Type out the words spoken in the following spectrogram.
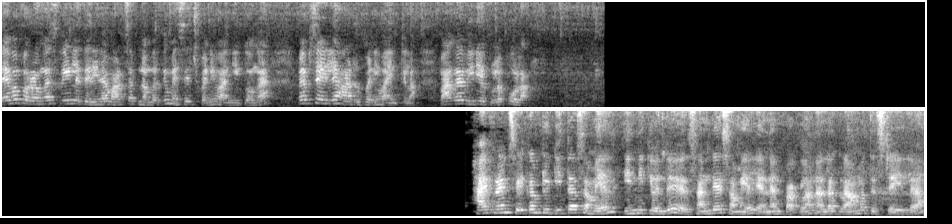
தேவைப்படுறவங்க ஸ்க்ரீனில் தெரியுற வாட்ஸ்அப் நம்பருக்கு மெசேஜ் பண்ணி வாங்கிக்கோங்க. வெப்சைட்லேயே ஆர்டர் பண்ணி வாங்கிக்கலாம். வாங்க வீடியோக்குள்ளே போகலாம் hi friends welcome to Geetha சமையல் இன்றைக்கி வந்து சண்டே சமையல் என்னன்னு பார்க்கலாம் நல்லா கிராமத்து ஸ்டைலில்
